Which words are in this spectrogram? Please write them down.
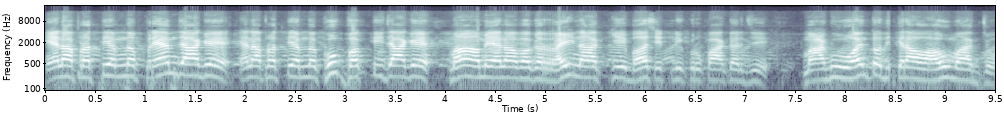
એના પ્રત્યે અમને પ્રેમ જાગે, એના પ્રત્યે અમને ખૂબ ભક્તિ જાગે. માં, અમે એના વગર રહી નાખીએ, બસ એટલી કૃપા કરજે. માગવું હોય ને તો દીકરાઓ આવું માગજો.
